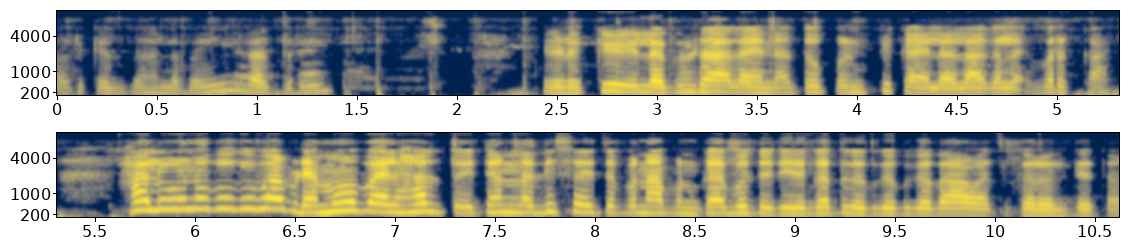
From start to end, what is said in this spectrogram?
थोडक्यात झालं बाई रात्री. इकडे केळीला घड आलाय ना तो पण पिकायला लागलाय बरं का. हलवू नको की बाबड्या मोबाईल हलतोय त्यांना दिसायचं पण आपण काय बोलतोय ते गदगद गदगद आवाज करल त्याचा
